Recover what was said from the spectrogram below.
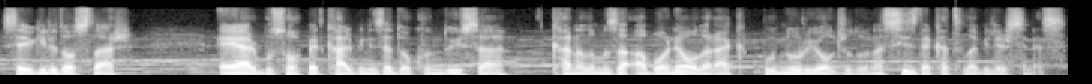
Sevgili dostlar, eğer bu sohbet kalbinize dokunduysa, kanalımıza abone olarak bu nur yolculuğuna siz de katılabilirsiniz.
